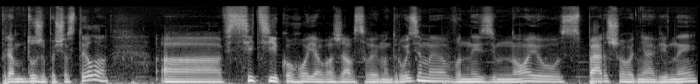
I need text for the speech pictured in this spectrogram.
Прям дуже пощастило. А, всі ті, кого я вважав своїми друзями, вони зі мною з першого дня війни.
